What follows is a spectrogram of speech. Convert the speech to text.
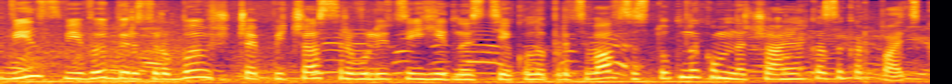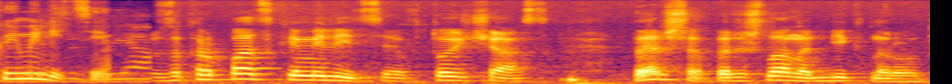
він свій вибір зробив ще під час революції гідності, коли працював заступником начальника закарпатської міліції. Закарпатська міліція в той час перша перейшла на бік народу,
